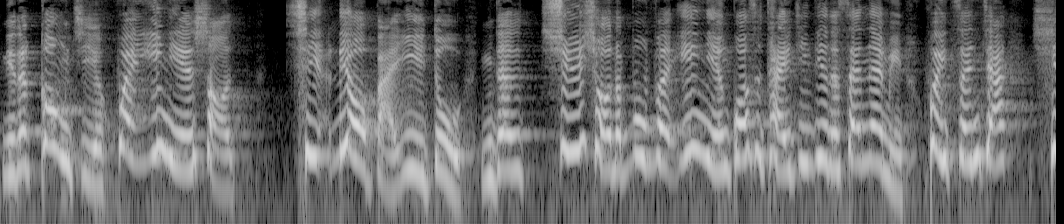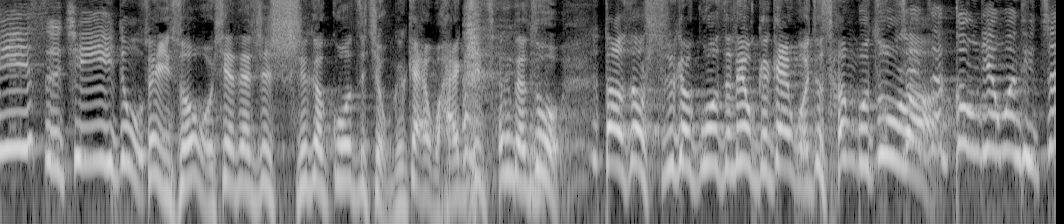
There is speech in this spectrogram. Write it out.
你的供给会一年少。七六百亿度，你的需求的部分，一年光是台积电的三纳米会增加七十七亿度。所以你说我现在是十个锅子九个盖，我还可以撑得住，到时候十个锅子六个盖我就撑不住了。所以这供电问题真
